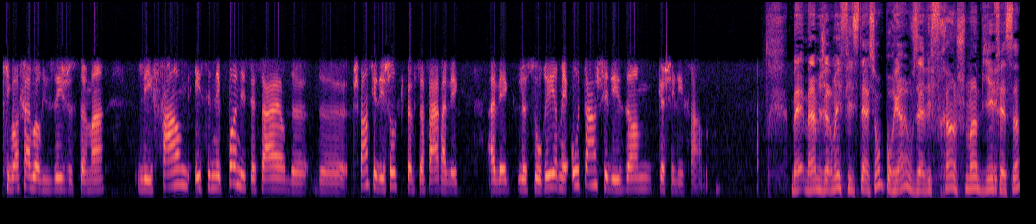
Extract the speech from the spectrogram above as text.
qui va favoriser justement les femmes et ce n'est pas nécessaire de, de je pense qu'il y a des choses qui peuvent se faire avec avec le sourire, mais autant chez les hommes que chez les femmes. Ben, Madame Germain, félicitations pour hier. Vous avez franchement bien fait ça.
